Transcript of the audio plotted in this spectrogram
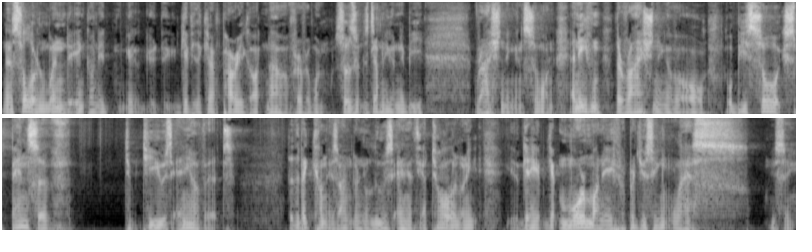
Now, solar and wind ain't going to give you the kind of power you got now for everyone. So there's definitely going to be rationing and so on. And even the rationing of it all will be so expensive to, to use any of it that the big companies aren't going to lose anything at all. They're going to get, get more money for producing less, you see.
